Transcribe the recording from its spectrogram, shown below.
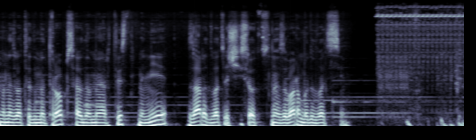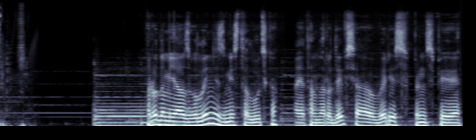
Мене звати Дмитро, псевдомий артист. Мені зараз 26, от незабаром буде 27. Родом я з Волині, з міста Луцька. Я там народився, виріс, в принципі,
